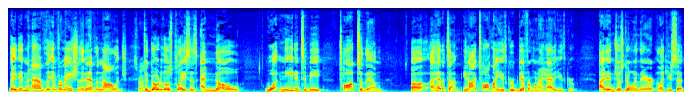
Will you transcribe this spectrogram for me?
They didn't have the information, they didn't have the knowledge right. to go to those places and know what needed to be taught to them uh, ahead of time. You know, I taught my youth group different when I had a youth group. I didn't just go in there, like you said,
